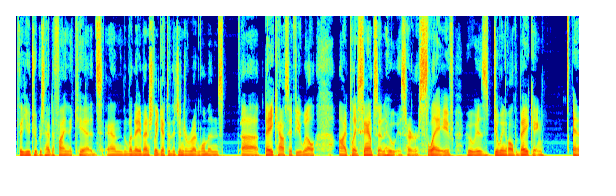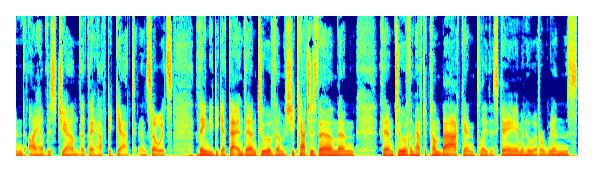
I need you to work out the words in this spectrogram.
the YouTubers had to find the kids, and when they eventually get to the gingerbread woman's uh, bakehouse, if you will, I play Samson, who is her slave, who is doing all the baking and I have this gem that they have to get. And so it's they need to get that. And then two of them, she catches them, and then two of them have to come back and play this game, and whoever wins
